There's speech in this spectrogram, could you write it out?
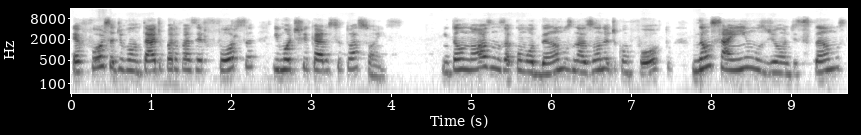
é força de vontade para fazer força e modificar as situações. Então, nós nos acomodamos na zona de conforto, não saímos de onde estamos,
